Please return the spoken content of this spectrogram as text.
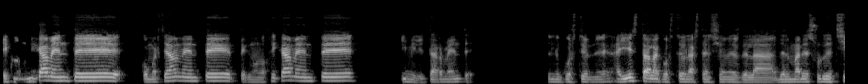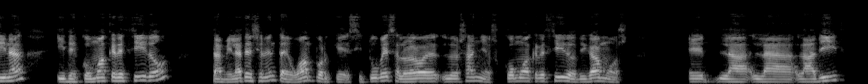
Económicamente, comercialmente, tecnológicamente y militarmente. En cuestión, ahí está la cuestión de las tensiones de la, del mar del sur de China y de cómo ha crecido también la tensión en Taiwán, porque si tú ves a lo largo de los años cómo ha crecido, digamos, eh, la, la, la DID,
